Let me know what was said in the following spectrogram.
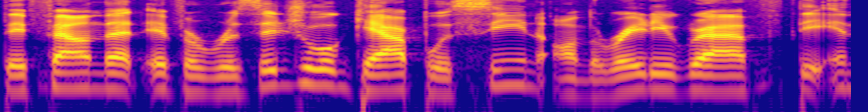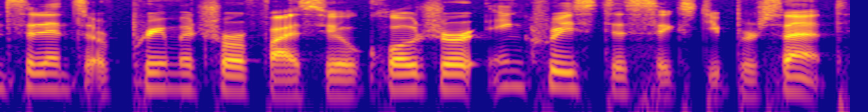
They found that if a residual gap was seen on the radiograph, the incidence of premature physeal closure increased to 60%.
